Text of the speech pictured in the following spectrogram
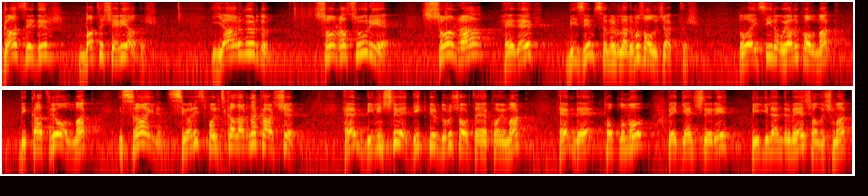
Gazze'dir, Batı Şeria'dır. Yarın Ürdün, sonra Suriye, sonra hedef bizim sınırlarımız olacaktır. Dolayısıyla uyanık olmak, dikkatli olmak, İsrail'in Siyonist politikalarına karşı hem bilinçli ve dik bir duruş ortaya koymak hem de toplumu ve gençleri bilgilendirmeye çalışmak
